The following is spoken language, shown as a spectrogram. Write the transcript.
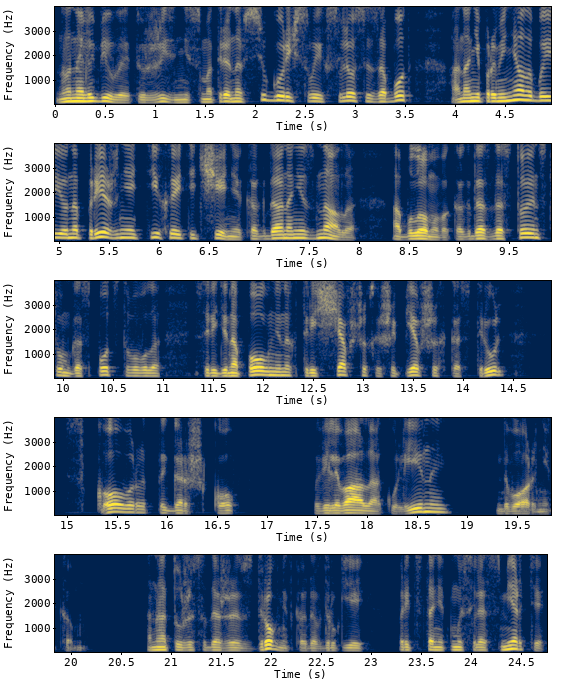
Но она любила эту жизнь, несмотря на всю горечь своих слез и забот, она не променяла бы ее на прежнее тихое течение, когда она не знала Обломова, когда с достоинством господствовала среди наполненных, трещавших и шипевших кастрюль, сковород и горшков, повелевала Акулины дворником. Она от ужаса даже вздрогнет, когда вдруг ей предстанет мысль о смерти,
